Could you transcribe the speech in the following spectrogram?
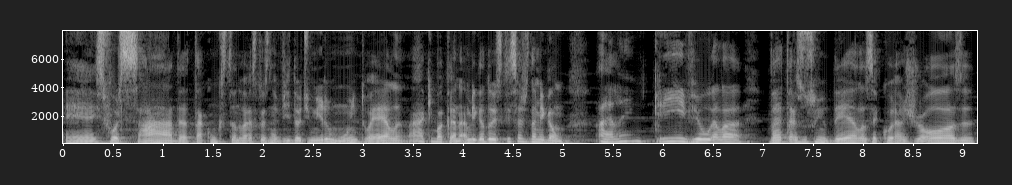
é esforçada, tá conquistando várias coisas na vida, eu admiro muito ela. Ah, que bacana. Amiga 2, o que você acha da amiga 1? Um? Ah, ela é incrível, ela vai atrás do sonho delas, é corajosa.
